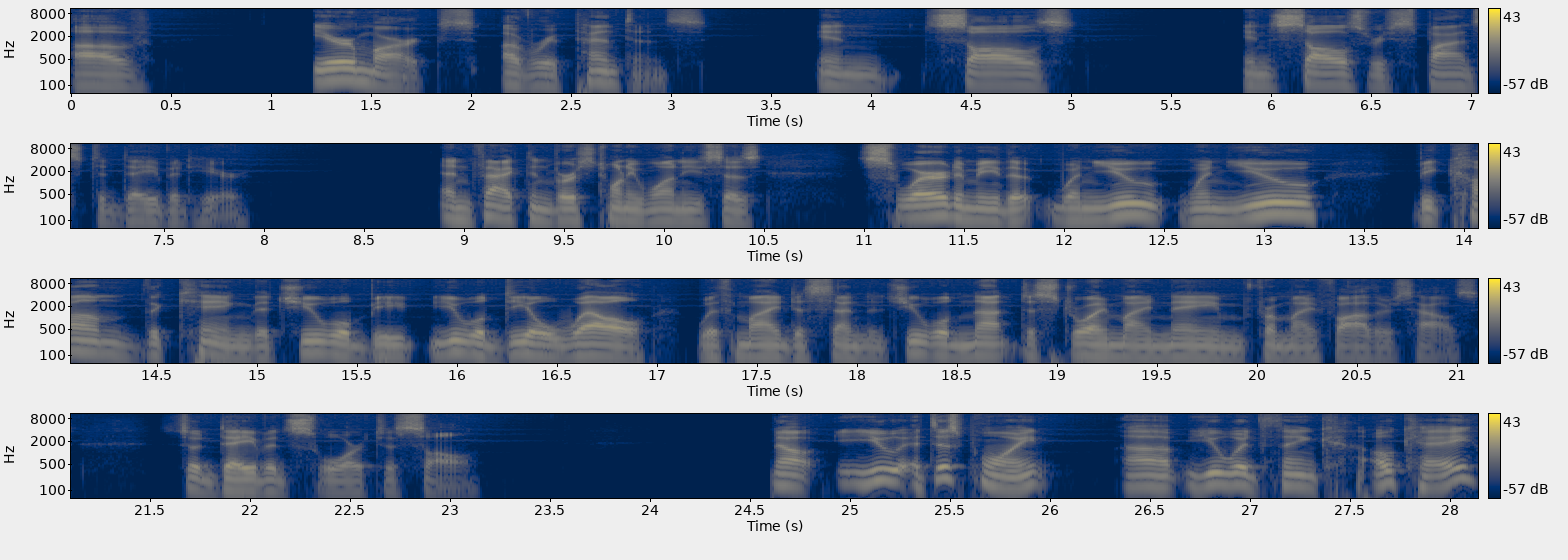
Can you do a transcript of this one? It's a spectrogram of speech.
of earmarks of repentance in Saul's in Saul's response to David here. In fact, in verse 21 he says, "Swear to me that when you when you become the king that you will be you will deal well with my descendants. You will not destroy my name from my father's house." So David swore to Saul. Now, you at this point, uh, you would think, okay,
